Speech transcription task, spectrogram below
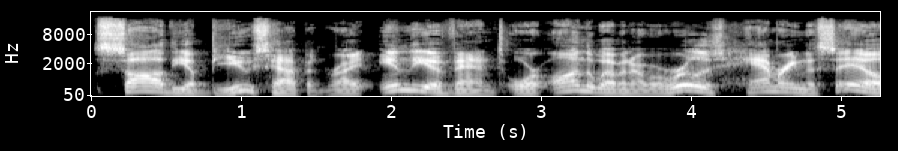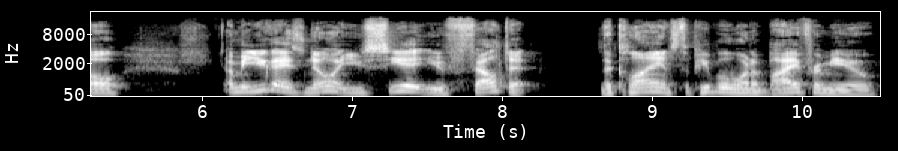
saw the abuse happen, right? In the event or on the webinar where we're just hammering the sale. I mean, you guys know it. You see it. You felt it. The clients, the people who want to buy from you,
